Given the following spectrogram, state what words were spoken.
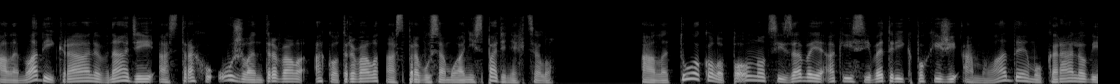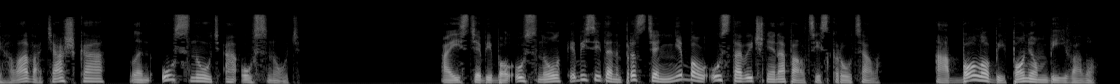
ale mladý kráľ v nádeji a strachu už len trval, ako trval a spravu sa mu ani spať nechcelo ale tu okolo polnoci zaveje akýsi vetrík pochyži a mladému kráľovi hlava ťažká, len usnúť a usnúť. A iste by bol usnul, keby si ten prsteň nebol ustavične na palci skrúcal. A bolo by po ňom bývalo.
